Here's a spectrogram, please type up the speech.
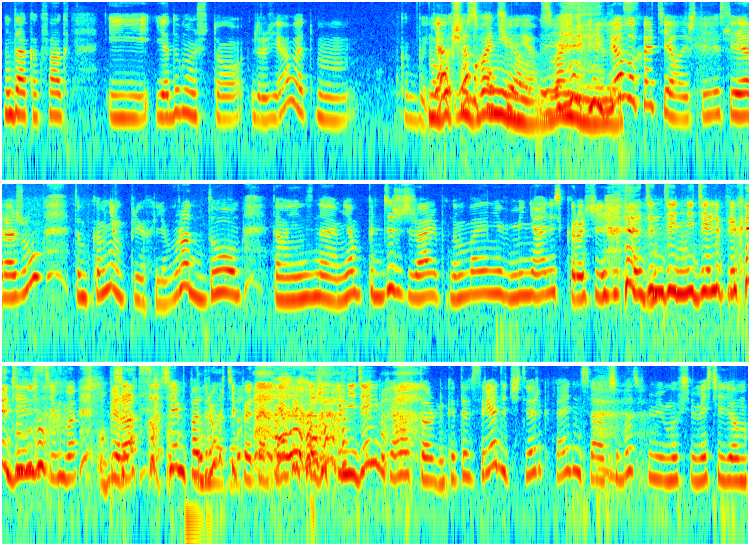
Ну да, как факт. И я думаю, что друзья в этом как бы... Ну, я, в общем, я бы звони хотела. мне, звони мне, Я бы хотела, что если я рожу, то ко мне бы приехали в роддом, там, я не знаю, меня бы поддержали, потом бы они менялись, короче, один день недели приходили, типа... Убираться. се- Семь подруг, типа, так, я прихожу в понедельник, я во вторник. Это в среду, четверг, пятница, а в субботу мы все вместе идем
